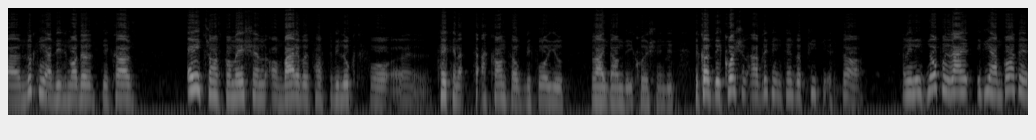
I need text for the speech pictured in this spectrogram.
uh, looking at these models because any transformation of variables has to be looked for, uh, taken account of before you write down the equation. Because the equation I've written in terms of PT star I mean, it's no point if you have got a,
